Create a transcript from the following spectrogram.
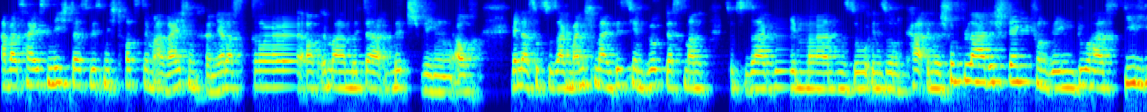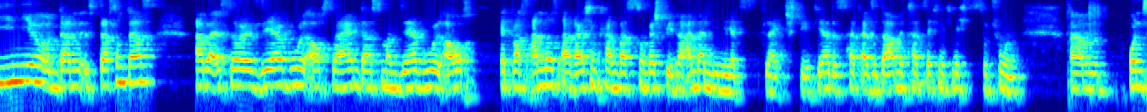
Aber es das heißt nicht, dass wir es nicht trotzdem erreichen können. Ja, das soll auch immer mit da mitschwingen. Auch wenn das sozusagen manchmal ein bisschen wirkt, dass man sozusagen jemanden so in so eine Schublade steckt, von wegen du hast die Linie und dann ist das und das. Aber es soll sehr wohl auch sein, dass man sehr wohl auch etwas anderes erreichen kann, was zum Beispiel in einer anderen Linie jetzt vielleicht steht. Ja, das hat also damit tatsächlich nichts zu tun. Ähm, und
